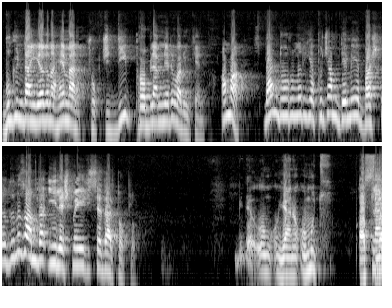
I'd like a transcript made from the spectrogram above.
Bugünden yarına hemen çok ciddi problemleri var ülkenin. Ama ben doğruları yapacağım demeye başladığınız anda iyileşmeyi hisseder toplum. Bir de um- yani umut aslında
